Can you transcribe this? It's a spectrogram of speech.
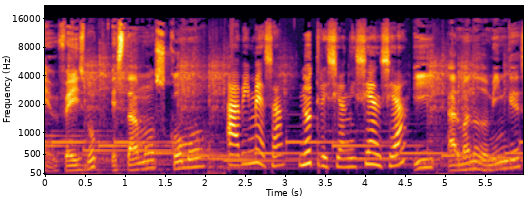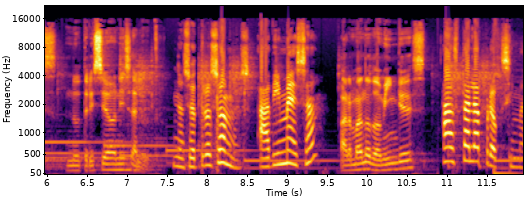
En Facebook estamos como Avimesa, Nutrición y Ciencia y Armando Domínguez, Nutrición y Salud. Nosotros somos Avimesa, Armando Domínguez. Hasta la próxima.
